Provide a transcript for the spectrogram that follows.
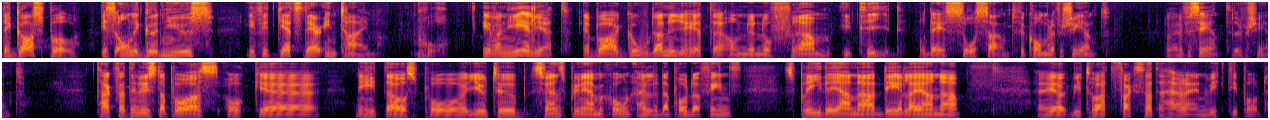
The gospel is only good news if it gets there in time. På. Evangeliet är bara goda nyheter om det når fram i tid. Och det är så sant, för kommer det för sent, Då är det för sent. då är det för sent. Tack för att ni lyssnar på oss och eh, ni hittar oss på Youtube, Svensk Pionjärmission eller där poddar finns. Sprid det gärna, dela gärna. Eh, vi tror att faktiskt att det här är en viktig podd.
